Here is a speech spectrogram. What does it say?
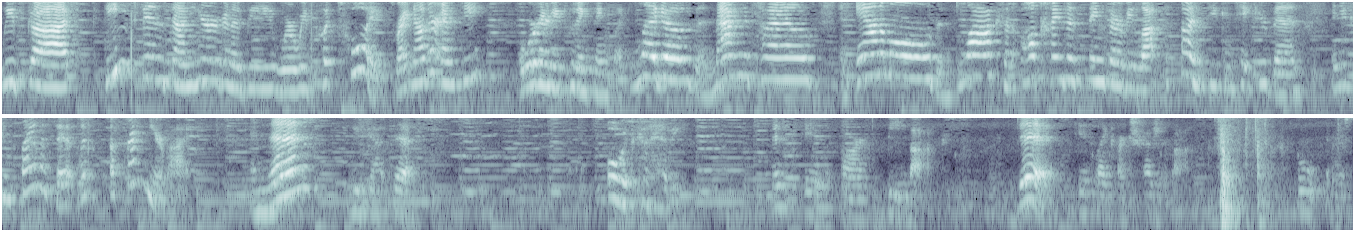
We've got these bins down here are gonna be where we put toys. Right now they're empty, but we're gonna be putting things like Legos and Magna-Tiles and animals and blocks and all kinds of things that gonna be lots of fun so you can take your bin and you can play with it with a friend nearby. And then we've got this. Oh, it's kind of heavy. This is our bee box. This is like our treasure box. Oh, and there's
